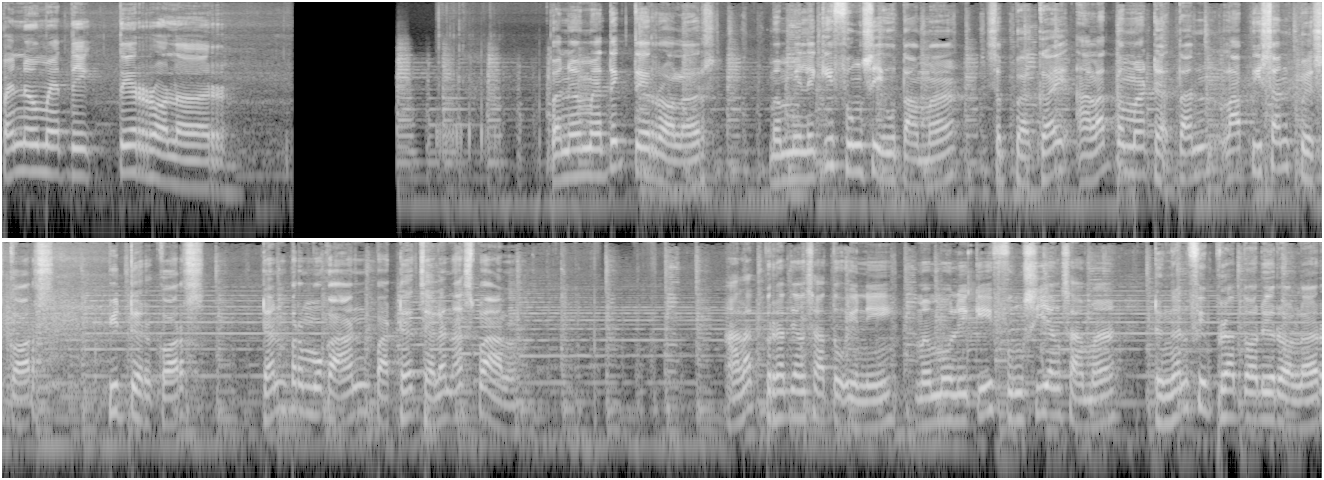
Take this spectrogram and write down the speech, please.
Pneumatic Tire Roller Pneumatic Tire Rollers memiliki fungsi utama sebagai alat pemadatan lapisan base course, feeder course, dan permukaan pada jalan aspal. Alat berat yang satu ini memiliki fungsi yang sama dengan vibratory roller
